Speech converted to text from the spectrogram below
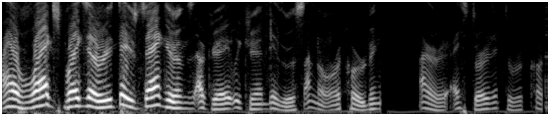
I have lag spikes every 30 seconds! Okay, we can't do this, I'm not recording. Alright, I started to record.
